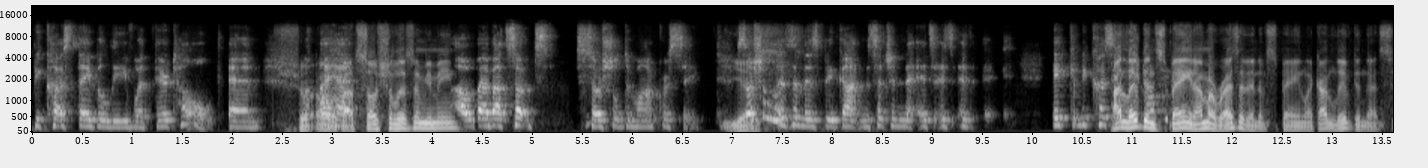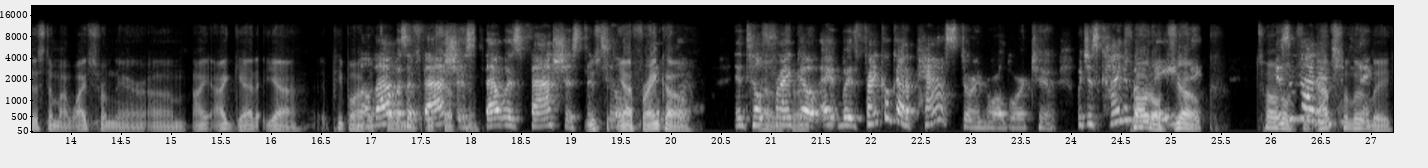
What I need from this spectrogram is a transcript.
because they believe what they're told. And sure. Oh, had, about socialism, you mean? Oh, about so, social democracy. Yes. Socialism has begotten such a it's it's it, it because I lived in Spain. I'm a resident of Spain. Like I lived in that system. My wife's from there. Um, I I get it. Yeah, people have. Well, that was a fascist. That was fascist until yeah, Franco. Until yeah, Franco, right. it, Franco got a pass during World War II, which is kind of total amazing. joke. Total Isn't that absolutely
